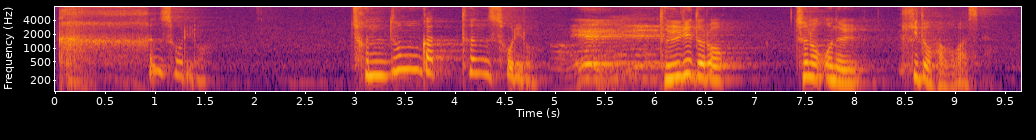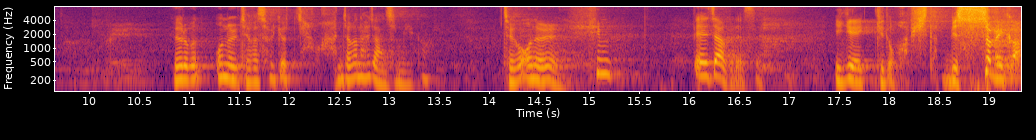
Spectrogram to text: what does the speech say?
큰 소리로 천둥 같은 소리로 들리도록 저는 오늘 기도하고 왔어요 여러분 오늘 제가 설교 한장은 하지 않습니까? 제가 오늘 힘 빼자 그랬어요 이게 기도합시다 믿습니까?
